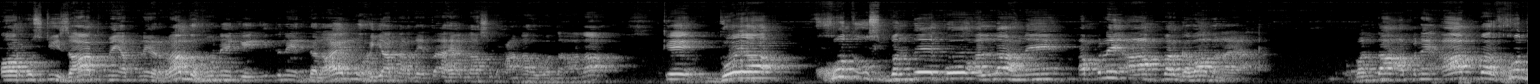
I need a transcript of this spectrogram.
اور اس کی ذات میں اپنے رب ہونے کے اتنے دلائل مہیا کر دیتا ہے اللہ سبحانہ ہوا تعالیٰ۔ کہ گویا خود اس بندے کو اللہ نے اپنے آپ پر گواہ بنایا۔ بندہ اپنے آپ پر خود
